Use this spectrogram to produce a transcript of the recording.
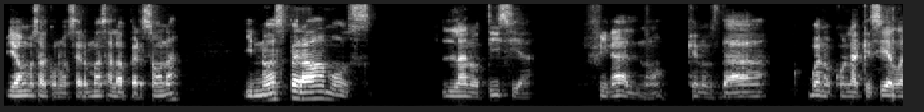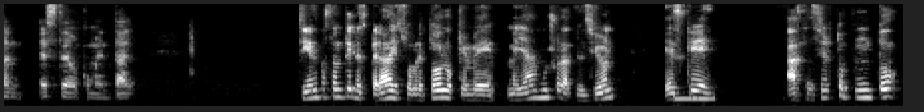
Íbamos a conocer más a la persona y no esperábamos la noticia final, ¿no? Que nos da, bueno, con la que cierran este documental. Sí, es bastante inesperada y sobre todo lo que me, me llama mucho la atención es que hasta cierto punto,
